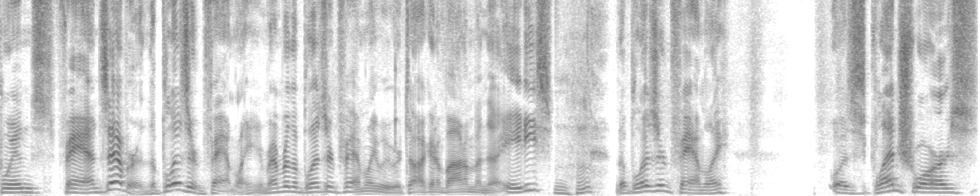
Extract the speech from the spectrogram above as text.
Twins fans ever, the Blizzard family. You remember the Blizzard family? We were talking about them in the 80s. Mm-hmm. The Blizzard family was Glenn Schwartz,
